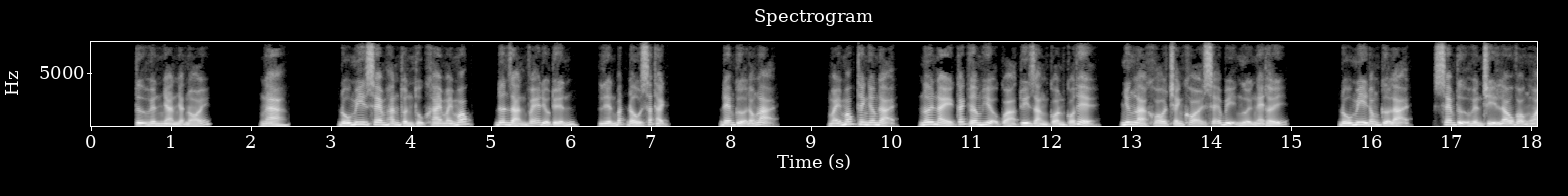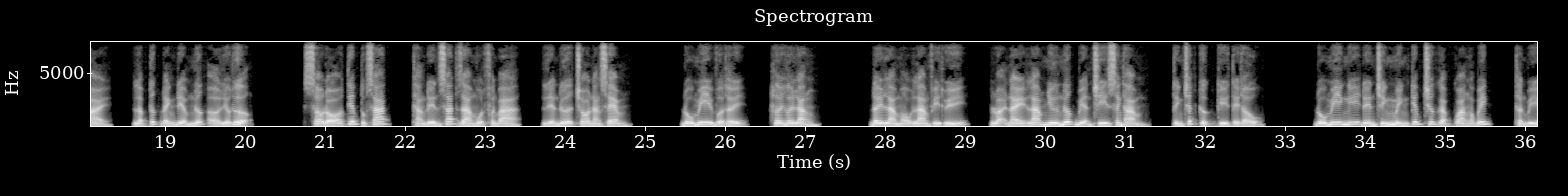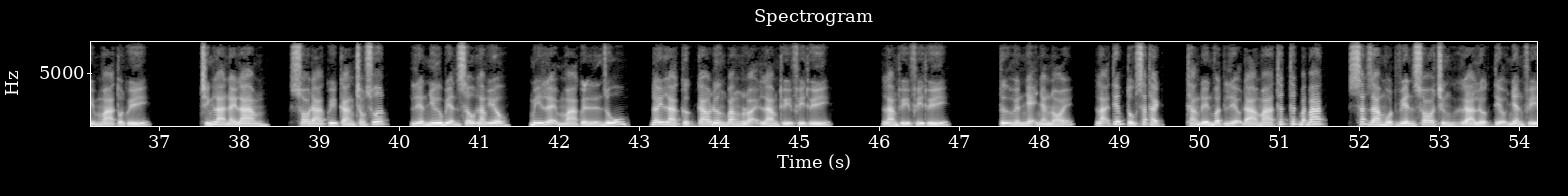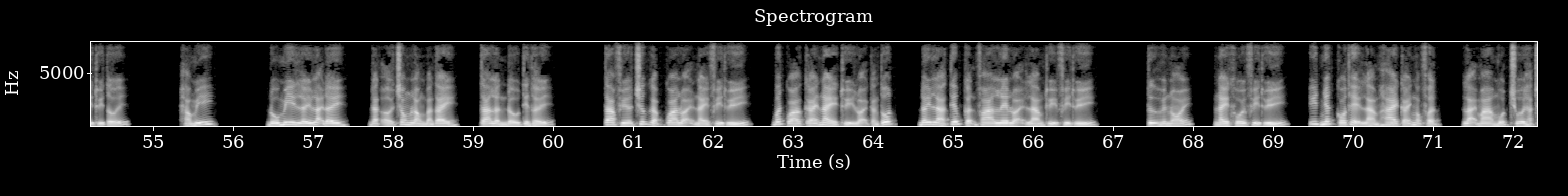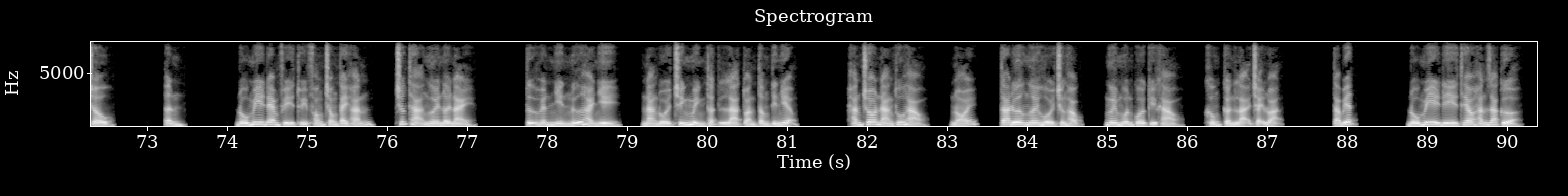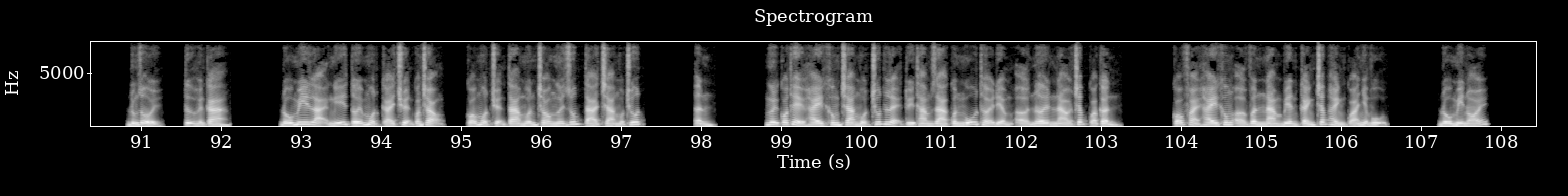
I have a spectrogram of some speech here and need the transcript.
Tự huyền nhàn nhạt nói. Nga. Đỗ mi xem hắn thuần thục khai máy móc, đơn giản vẽ điều tuyến, liền bắt đầu sát thạch. Đem cửa đóng lại. Máy móc thanh âm đại, nơi này cách âm hiệu quả tuy rằng còn có thể, nhưng là khó tránh khỏi sẽ bị người nghe thấy. Đỗ mi đóng cửa lại, xem tự huyền chỉ lau vào ngoài, lập tức đánh điểm nước ở liêu thượng. Sau đó tiếp tục sát, thẳng đến sát ra một phần ba, liền đưa cho nàng xem. Đỗ mi vừa thấy, hơi hơi lăng. Đây là màu lam phỉ thúy, loại này lam như nước biển chi xanh thảm, tính chất cực kỳ tế thấu. Đỗ mi nghĩ đến chính mình kiếp trước gặp qua ngọc bích, thần bí mà tôn quý. Chính là này lam, so đá quý càng trong suốt, liền như biển sâu lam yêu, mỹ lệ mà quyến rũ, đây là cực cao đương băng loại lam thủy phỉ thúy. Lam thủy phỉ thúy. Tự huyền nhẹ nhàng nói, lại tiếp tục sát thạch, thẳng đến vật liệu đá ma thất thất bát bát, sát ra một viên so trứng gà lược tiểu nhân phỉ thúy tới. Hảo Mỹ. Đỗ mi lấy lại đây, đặt ở trong lòng bàn tay, ta lần đầu tiên thấy. Ta phía trước gặp qua loại này phỉ thúy, bất quá cái này thủy loại càng tốt, đây là tiếp cận pha lê loại làm thủy phỉ thúy. Tự huyền nói, này khối phỉ thúy, ít nhất có thể làm hai cái ngọc Phật, lại ma một chuỗi hạt châu. Ân. Đỗ mi đem phỉ thúy phóng trong tay hắn, trước thả ngươi nơi này. Tự huyền nhìn nữ hài nhi, nàng đối chính mình thật là toàn tâm tín nhiệm. Hắn cho nàng thu hảo, nói, ta đưa ngươi hồi trường học, ngươi muốn cuối kỳ khảo, không cần lại chạy loạn. Ta biết. Đỗ mi đi theo hắn ra cửa. Đúng rồi, tự huyền ca. Đỗ mi lại nghĩ tới một cái chuyện quan trọng, có một chuyện ta muốn cho ngươi giúp ta tra một chút. Ân. Ngươi có thể hay không tra một chút lệ tùy tham gia quân ngũ thời điểm ở nơi nào chấp quá cần. Có phải hay không ở Vân Nam biên cảnh chấp hành quá nhiệm vụ? Đồ mi nói.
